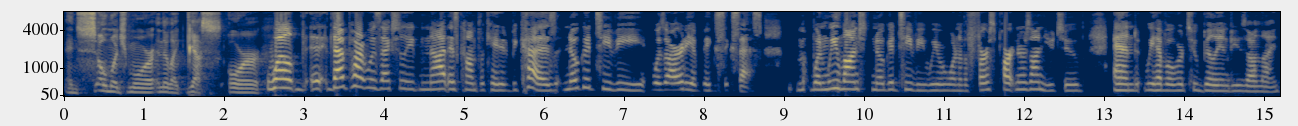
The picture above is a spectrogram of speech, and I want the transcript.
and so much more. And they're like, yes, or Well, th- that part was actually not as complicated because No Good TV was already a big success. M- When we launched No Good TV, we were one of the first partners on YouTube and we have over 2 billion views online.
